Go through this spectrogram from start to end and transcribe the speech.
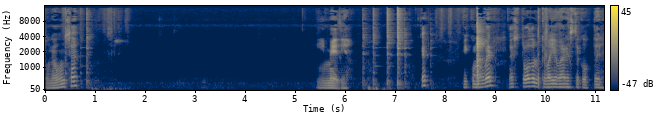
Una onza. Y media y como ven, es todo lo que va a llevar este cóctel.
